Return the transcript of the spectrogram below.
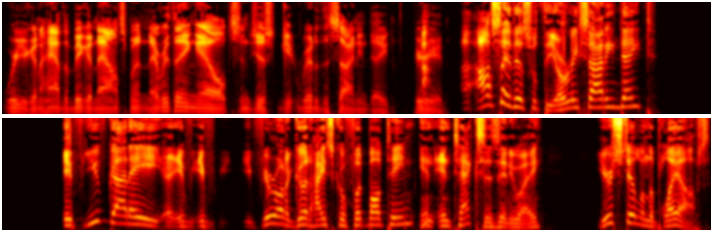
where you're going to have the big announcement and everything else, and just get rid of the signing date. Period. I, I'll say this with the early signing date: if you've got a if if if you're on a good high school football team in in Texas anyway, you're still in the playoffs.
